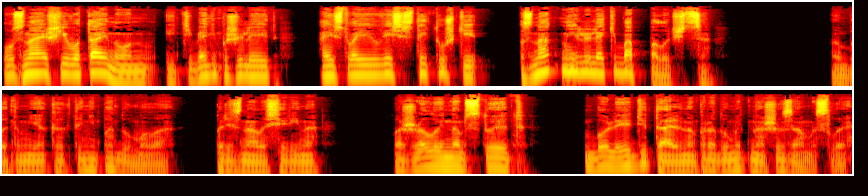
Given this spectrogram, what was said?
Узнаешь его тайну, он и тебя не пожалеет, а из твоей увесистой тушки знатный люля-кебаб получится». «Об этом я как-то не подумала», — призналась Ирина. «Пожалуй, нам стоит более детально продумать наши замыслы».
